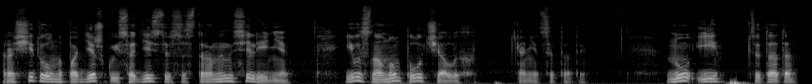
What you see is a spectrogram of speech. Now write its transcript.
рассчитывал на поддержку и содействие со стороны населения и в основном получал их. Конец цитаты. Ну и, цитата,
